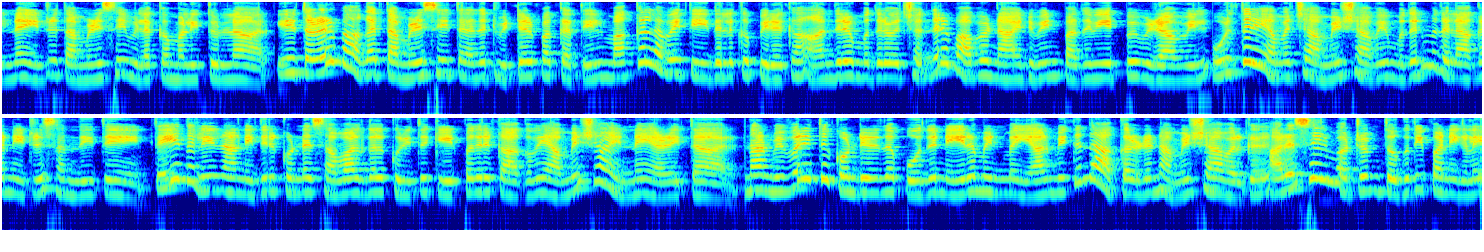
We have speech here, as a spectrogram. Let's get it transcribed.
என்ன என்று தமிழிசை விளக்கம் அளித்துள்ளார் இது தொடர்பாக தமிழிசை தனது ட்விட்டர் பக்கத்தில் மக்களவை தேர்தலுக்கு பிறகு ஆந்திர ஆந்திர முதல்வர் சந்திரபாபு நாயுடுவின் பதவியேற்பு விழாவில் உள்துறை அமைச்சர் அமித்ஷாவை முதன் முதலாக நேற்று சந்தித்தேன். தேர்தலில் நான் எதிர்கொண்ட சவால்கள் குறித்து கேட்பதற்காகவே அமித்ஷா என்னை அழைத்தார். நான் விவரித்துக் கொண்டிருந்த போது நேரமின்மையால் மிகுந்த அக்கறையுடன் அமித்ஷா அவர்கள் அரசியல் மற்றும் தொகுதி பணிகளை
